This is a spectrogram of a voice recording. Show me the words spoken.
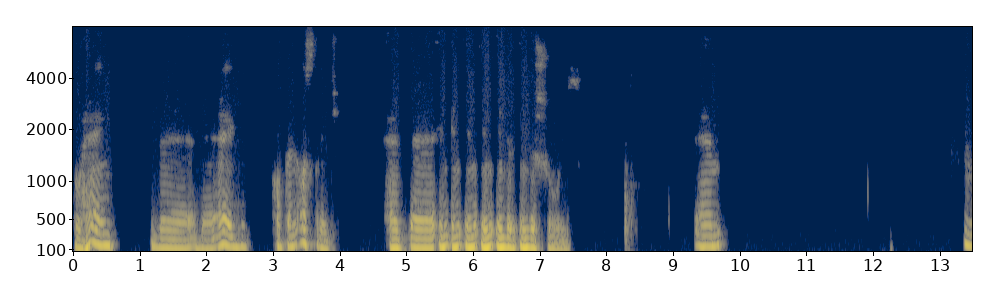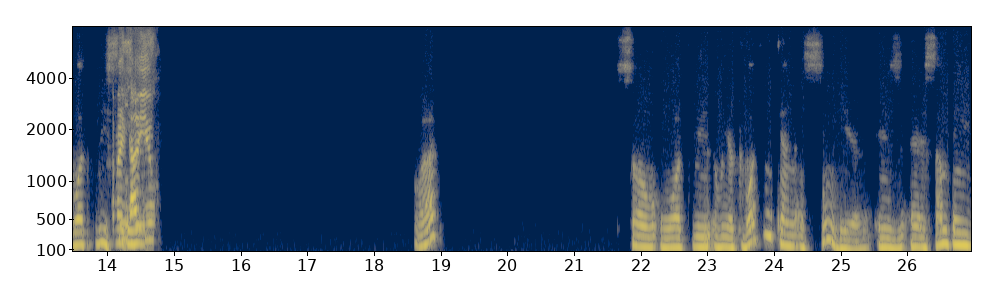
to hang the, the egg of an ostrich at, uh, in, in, in, in, the, in the shuls. Um, what we see. to tell you. What? So what we, we what we can see here is uh, something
